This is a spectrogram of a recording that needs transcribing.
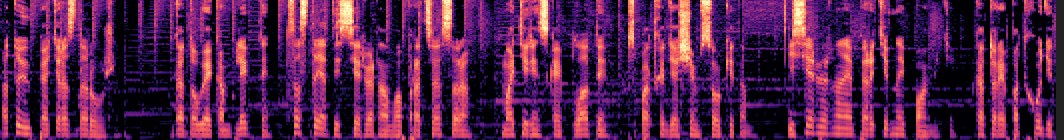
а то и в 5 раз дороже. Готовые комплекты состоят из серверного процессора, материнской платы с подходящим сокетом и серверной оперативной памяти, которая подходит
